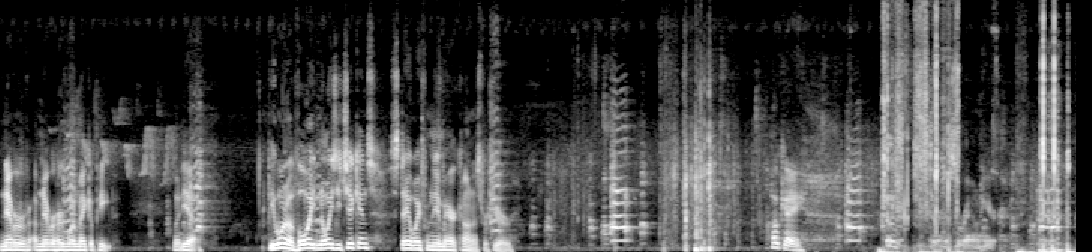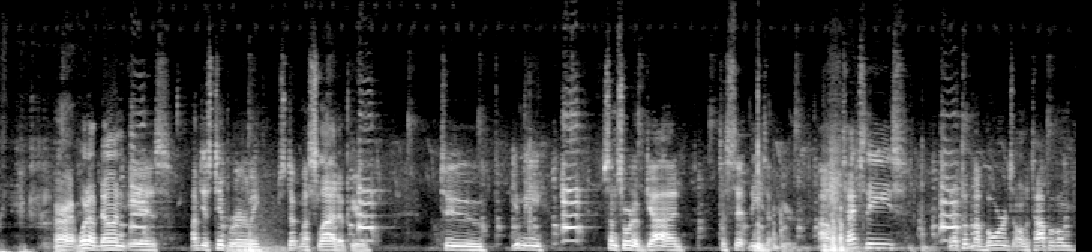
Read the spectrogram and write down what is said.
never, I've never heard one make a peep. But yeah, if you want to avoid noisy chickens, stay away from the Americanas for sure. Okay, turn this around here. All right, what I've done is I've just temporarily stuck my slide up here to give me some sort of guide to set these up here. I'll attach these and I'll put my boards on the top of them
